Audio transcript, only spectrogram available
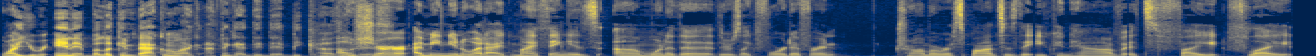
while you were in it, but looking back on like I think I did that because. Oh, sure. I mean, you know what? I my thing is um, one of the there's like four different trauma responses that you can have. It's fight, flight,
